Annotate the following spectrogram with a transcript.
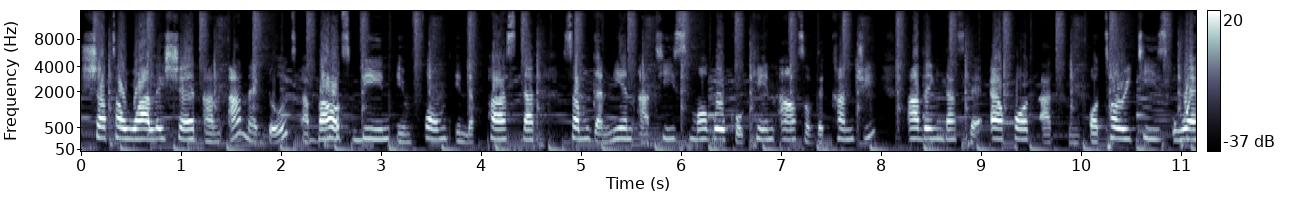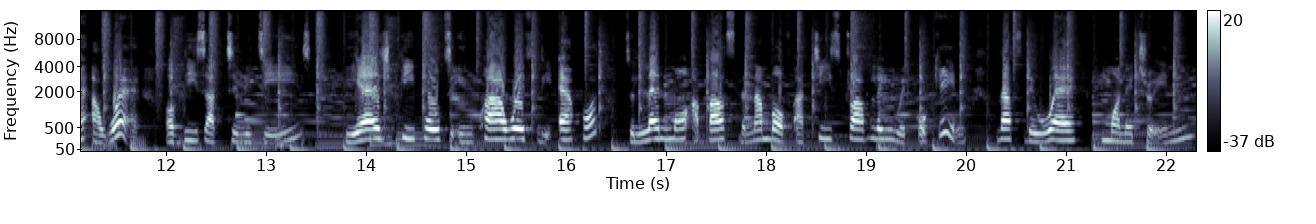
Shatta Wale shared an anecdote about being informed in the past that some Ghanaian artists smuggle cocaine out of the country, adding that the airport authorities were aware of these activities. He urged people to inquire with the airport to learn more about the number of artists traveling with cocaine that they were monitoring.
